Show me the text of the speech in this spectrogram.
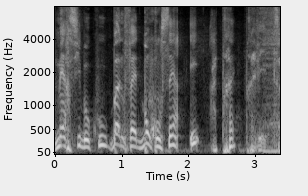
Merci beaucoup, bonne fête, bon concert et à très très vite.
